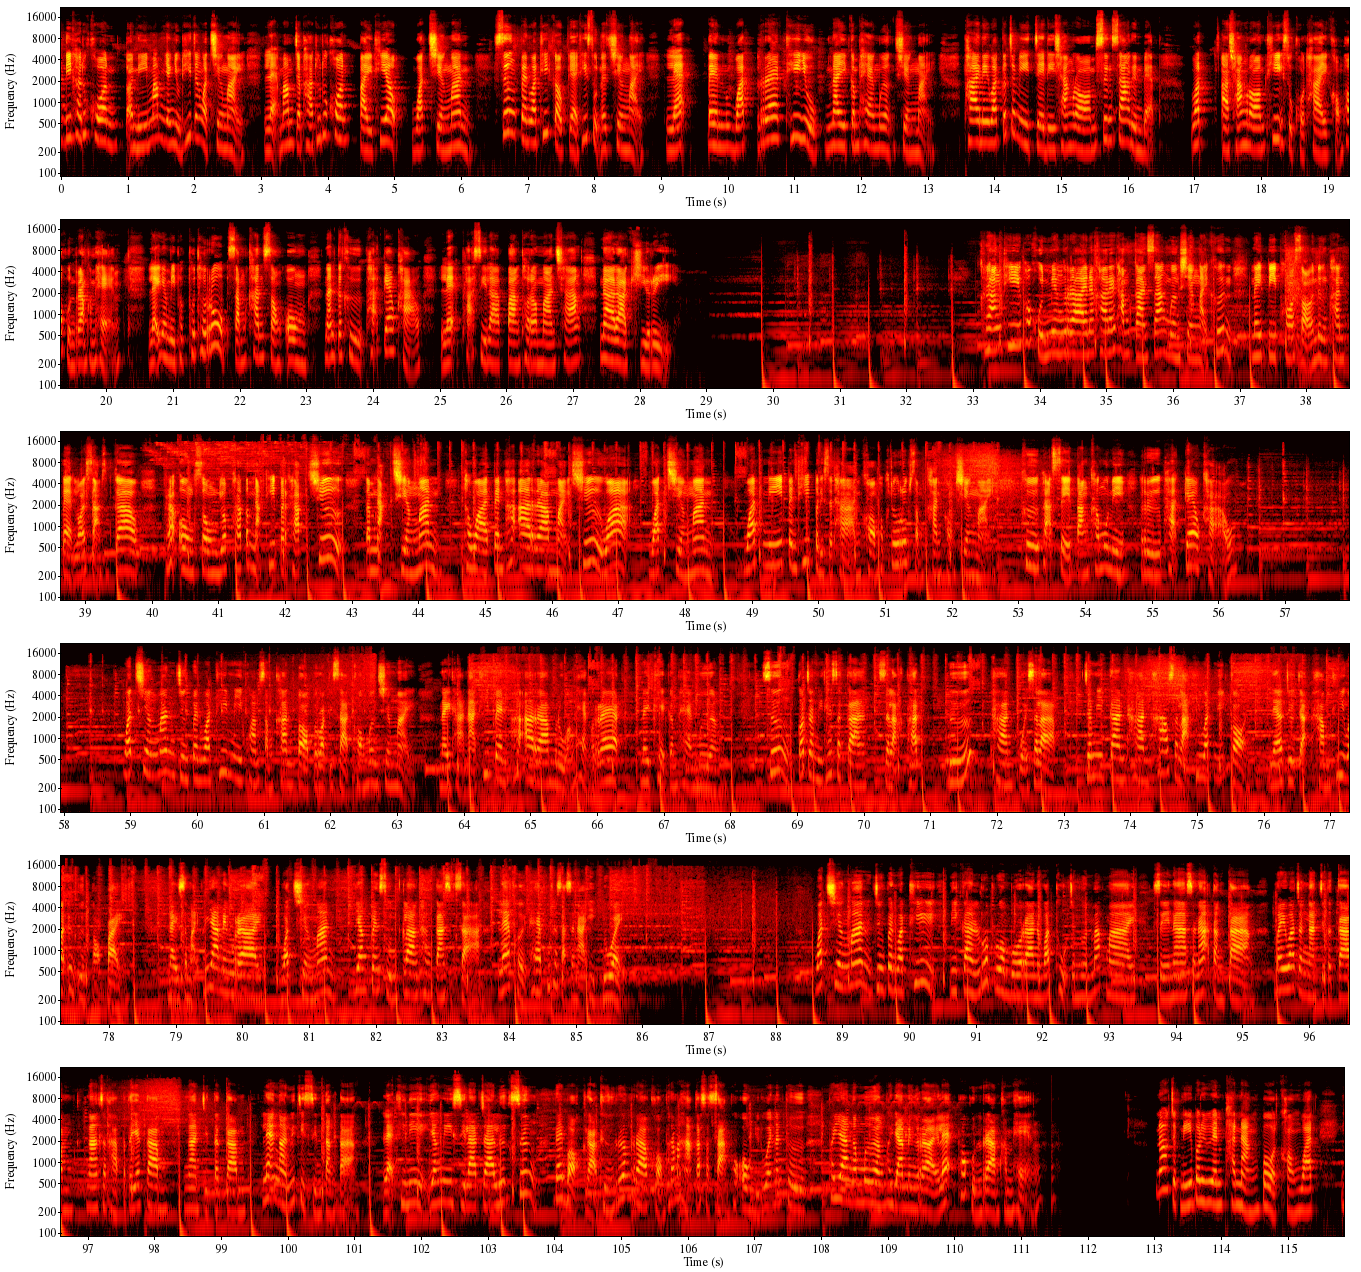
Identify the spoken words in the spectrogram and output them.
สวัสดีค่ะทุกคน ตอนนี้มั่มยังอยู่ที่จังหวัดเชียงใหม่ และมั่มจะพาทุกๆคนไปเที่ยววัดเชียงมั่น ซึ่งเป็นวัดที่เก่าแก่ที่สุดในเชียงใหม่ และเป็นวัดแรกที่อยู่ในกำแพงเมืองเชียงใหม่ ภายในวัดก็จะมีเจดีย์ช้างล้อม ซึ่งสร้างเรียนแบบวัดอาช้างล้อมที่สุขโขทัยของพ่อขุนรามคำแหง และยังมีพระพุทธรูปสำคัญสององค์ นั่นก็คือพระแก้วขาว และพระศิลาปางทรมานช้างนาราคีรี ครั้งที่พ่อขุนเมียงรายนะคะ ได้ทำการสร้างเมืองเชียงใหม่ขึ้น ในปีพศ 1839 พระองค์ทรงยกพระตำหนักที่ประทับชื่อตำหนักเชียงมั่น ถวายเป็นพระอารามใหม่ชื่อว่าวัดเชียงมั่น วัดนี้เป็นที่ประดิษฐานของพระพุทธรูปสำคัญของเชียงใหม่ คือพระเสตังคมุนีหรือพระแก้วขาว วัดเชียงมั่นจึงเป็นวัดที่มีความสำคัญต่อประวัติศาสตร์ของเมืองเชียงใหม่ ในฐานะที่เป็นพระอารามหลวงแห่งแรกในเขตกำแพงเมือง ซึ่งก็จะมีเทศกาลสลักพัดหรือทานก๋วยสลากจะมีการทานข้าวสลากที่วัดนี้ก่อน แล้วจึงจะทำที่วัดอื่นๆต่อไป ในสมัยพระยาเมงราย วัดเชียงมั่นยังเป็นศูนย์กลางทางการศึกษา และเผยแพร่พุทธศาสนาอีกด้วย วัดเชียงมั่นจึงเป็นวัดที่มีการรวบรวมโบราณวัตถุจำนวนมากมาย เสนาสนะต่างๆ ไม่ว่าจะงานจิตรกรรม งานสถาปัตยกรรม งานจิตรกรรม และงานวิจิตรศิลป์ต่างๆ และที่นี่ยังมีศิลาจารึกซึ่งได้บอกกล่าวถึงเรื่องราวของพระมหากษัตริย์สามพระองค์อยู่ด้วยนั่นคือพญางเมืองพญาเมงราย และพ่อขุนรามคำแหง นอกจากนี้บริเวณผนังโบสถ์ของวัด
